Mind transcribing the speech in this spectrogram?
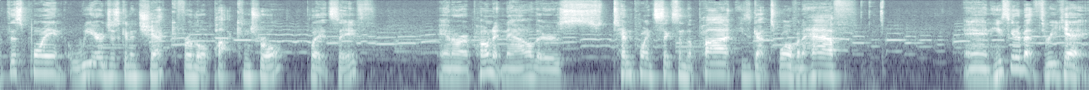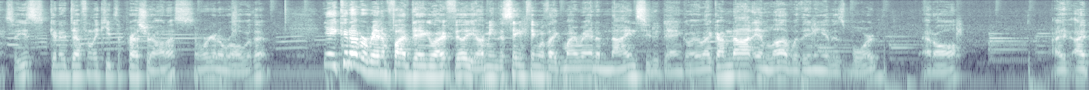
At this point, we are just going to check for a little pot control, play it safe. And our opponent now, there's 10.6 in the pot. He's got 12 and a half. And he's going to bet 3k. So he's going to definitely keep the pressure on us. And we're going to roll with it. Yeah, you could have a random 5 dangler. I feel you. I mean, the same thing with like my random 9 suited dangler. Like, I'm not in love with any of this board at all. I, I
